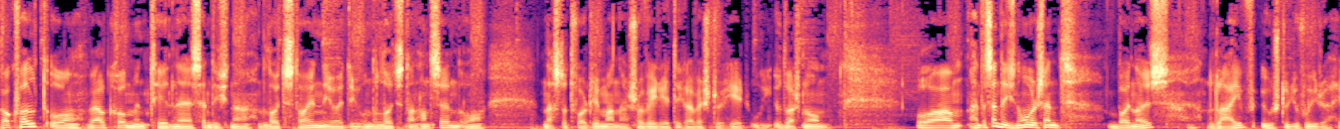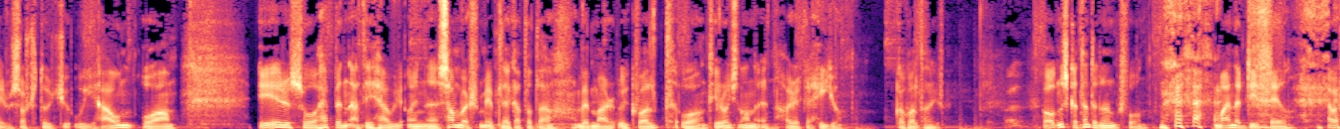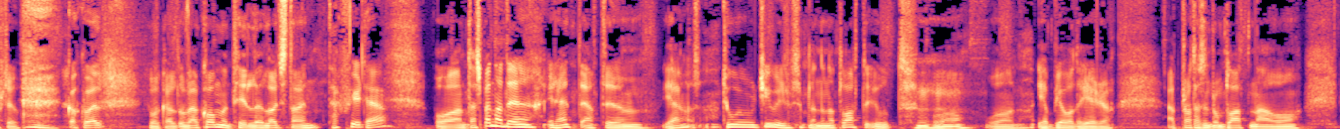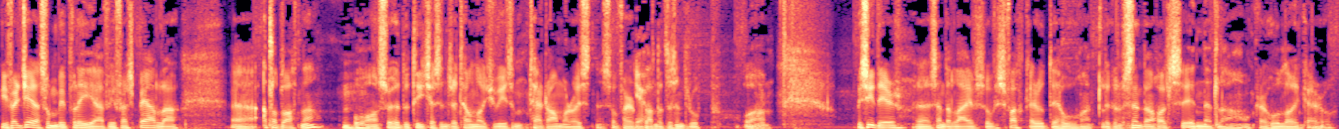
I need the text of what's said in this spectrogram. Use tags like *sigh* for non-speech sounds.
god kvöld og velkommen til uh, sendingina Lloydstein, jeg heter Jon Lloydstein Hansen og neste två timmar så vil jeg til Gravestor her i Udvarsmån. Og um, henta sendingina over sendt Bøynøys live ur Studio 4 her i Sørstudio i Havn og Jeg er så heppen at jeg har en samverd som jeg pleier kattet til Vimmar i kvöld, og til rønnsjen andre enn Harika Heijon. God kvöld, Harika. Og nu skal jeg tente den mikrofon. *laughs* Minor detail. Her var du. God kveld. God kveld. Og velkommen til Lodgestein. Takk for det. Og det er spennende i rent at um, ja, du och Givi simpelthen denne plate ut. Mm -hmm. og, og jeg bjør det her. Jeg prater sen om platene. Og vi får gjøre som vi pleier. Vi får spela uh, alle platene. Mm -hmm. Og så hører du teacher sin tonlage vi som tar damer og rösten. Så får yeah. blanda det sin sen upp. Och, vi sitter her, uh, sender live, så hvis folk er ute i hovedet, liksom, sender en holse inn, eller omkrar hovedløyngar, og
